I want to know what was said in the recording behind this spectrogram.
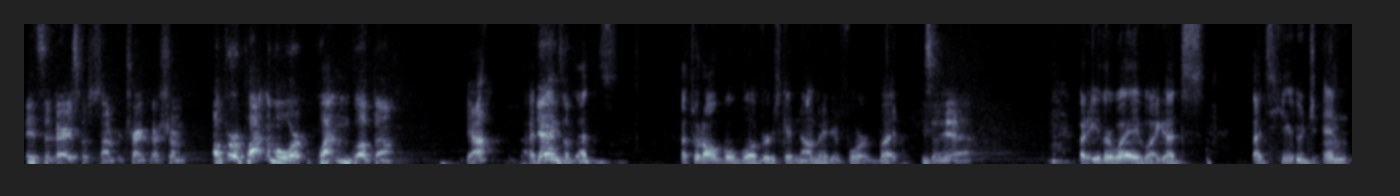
it's a very special time for Trent Grisham. up for a platinum award, platinum glove now. Yeah, I Yeah, he's think up- that's that's what all Gold Glovers get nominated for. But So yeah, but either way, like that's that's huge. And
